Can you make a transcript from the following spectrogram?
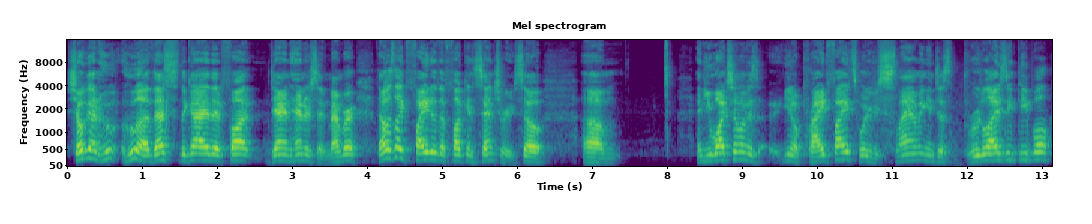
Shogun Rua. That's the guy that fought Dan Henderson. Remember that was like fight of the fucking century. So, um, and you watch some of his you know pride fights where he's slamming and just brutalizing people.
